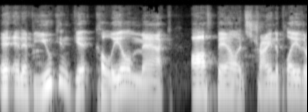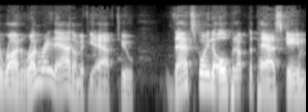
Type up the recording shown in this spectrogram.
And, and if you can get Khalil Mack off balance, trying to play the run, run right at him if you have to. That's going to open up the pass game.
